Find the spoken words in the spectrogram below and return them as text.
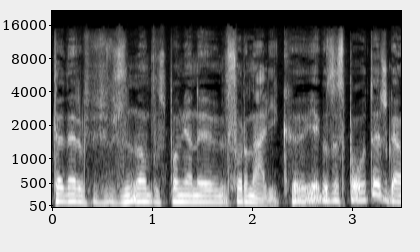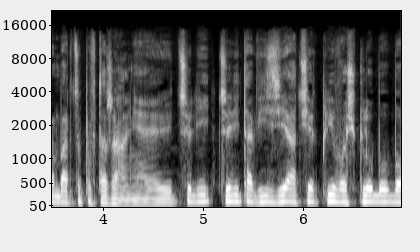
trener znowu wspomniany Fornalik. Jego zespoły też grają bardzo powtarzalnie, czyli, czyli ta wizja, cierpliwość klubu, bo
